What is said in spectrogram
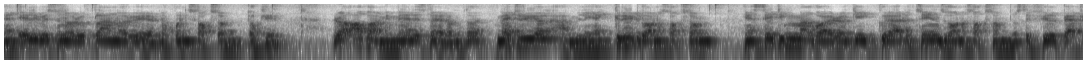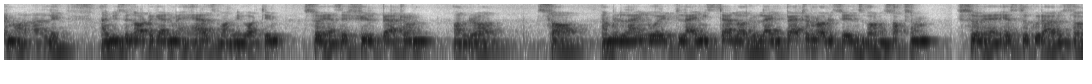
यहाँ एलिभेसनहरू प्लानहरू हेर्न पनि सक्छौँ। ओके र अब हामी म्यानेजमा हेरौँ त मेटेरियल हामीले यहाँ क्रिएट गर्न सक्छौँ। यहाँ सेटिङमा गएर केही कुराहरू चेन्ज गर्न सक्छौँ जस्तै फिल प्याटर्न भन्नाले हामी जुन अटोक्याडमा ह्याज भन्ने गर्थ्यौँ सो यहाँ चाहिँ फिल प्याटर्न भनेर छ। हाम्रो लाइन वेट लाइन स्टाइलहरू लाइन प्याटर्नहरू चेन्ज गर्न सक्छौँ। सो यहाँ यस्तो कुराहरू छ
